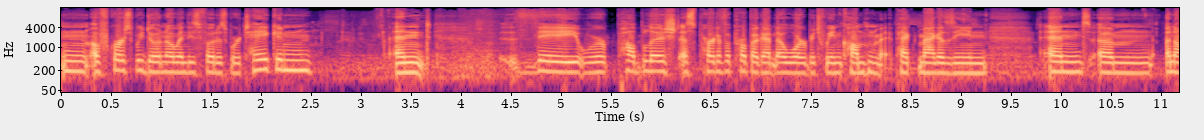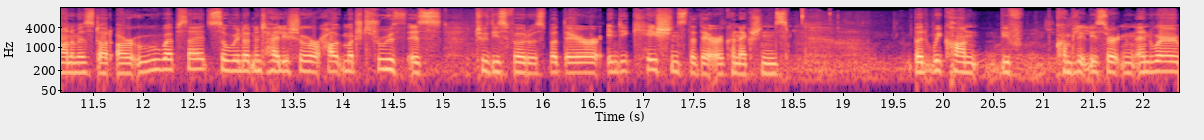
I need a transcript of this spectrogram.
And mm, of course, we don't know when these photos were taken, and they were published as part of a propaganda war between Compact Magazine and um, anonymous.ru website. So we're not entirely sure how much truth is to these photos, but there are indications that there are connections but we can't be completely certain. And where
